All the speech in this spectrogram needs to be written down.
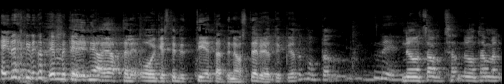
Ei ne ehkä niitä, tiedä. ei ne ajattele oikeasti nyt tietää, että ne on stereotypioita, mutta Niin. ne on, ne on tämmö-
